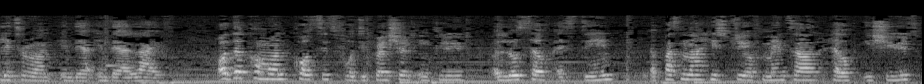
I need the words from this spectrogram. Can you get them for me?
later on in their in their life. Other common causes for depression include a low self-esteem, a personal history of mental health issues,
